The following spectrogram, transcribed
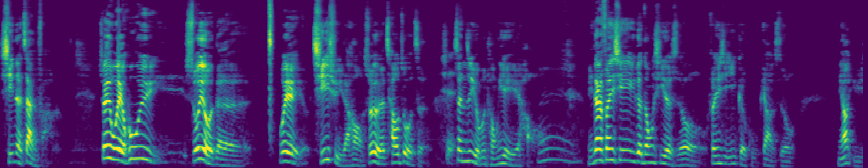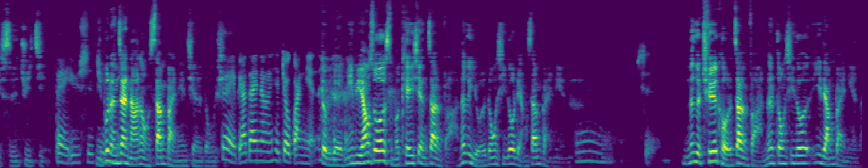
新的战法了。所以我也呼吁所有的，我也期许然后所有的操作者，是，甚至于我们同业也好，嗯，你在分析一个东西的时候，分析一个股票的时候。你要与时俱进，对，与时俱进，你不能再拿那种三百年前的东西，对，不要再拿那些旧观念，对不对？你比方说什么 K 线战法，那个有的东西都两三百年了，嗯，是，那个缺口的战法，那东西都一两百年了，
